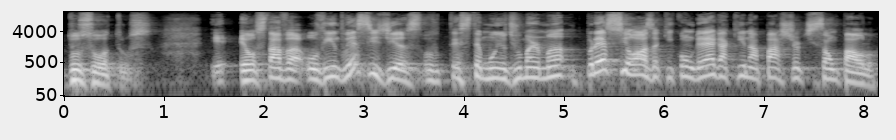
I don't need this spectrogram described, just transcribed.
dos outros. Eu estava ouvindo esses dias o testemunho de uma irmã preciosa que congrega aqui na Pastor de São Paulo.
